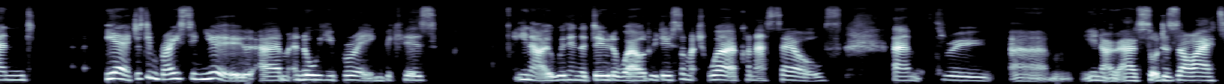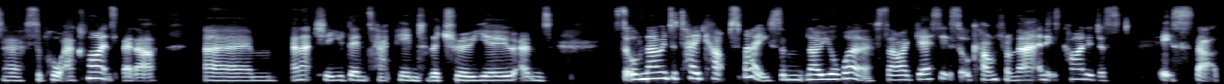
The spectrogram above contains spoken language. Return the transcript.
and yeah, just embracing you um, and all you bring because you know within the doula world we do so much work on ourselves um, through um, you know our sort of desire to support our clients better um, and actually you then tap into the true you and sort of knowing to take up space and know your worth. So i guess it sort of comes from that and it's kind of just it's stuck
